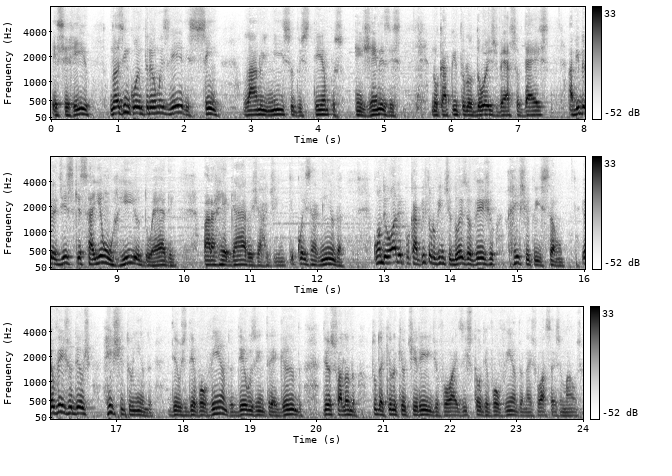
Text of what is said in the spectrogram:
Esse rio, nós encontramos ele, sim, lá no início dos tempos, em Gênesis, no capítulo 2, verso 10. A Bíblia diz que saía um rio do Éden para regar o jardim. Que coisa linda! Quando eu olho para o capítulo 22, eu vejo restituição. Eu vejo Deus restituindo, Deus devolvendo, Deus entregando, Deus falando tudo aquilo que eu tirei de vós, estou devolvendo nas vossas mãos.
